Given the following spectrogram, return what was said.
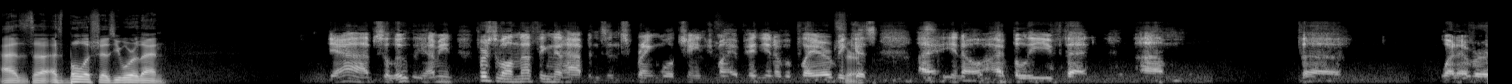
as uh, as bullish as you were then? Yeah, absolutely. I mean, first of all, nothing that happens in spring will change my opinion of a player Sure. because I, you know, I believe that um, the whatever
